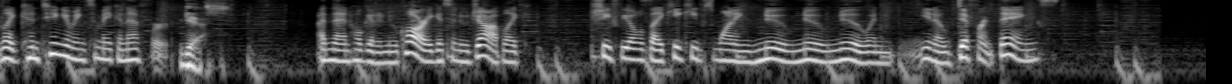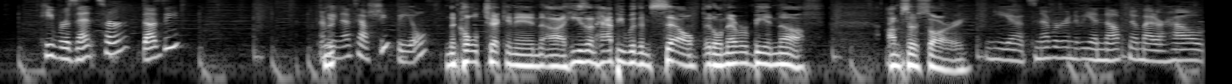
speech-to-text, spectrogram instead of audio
like continuing to make an effort. yes, And then he'll get a new car, he gets a new job. Like she feels like he keeps wanting new, new, new, and, you know, different things. He resents her, does he? I mean, that's how she feels. Nicole checking in. Uh, he's unhappy with himself. It'll never be enough. I'm so sorry. Yeah, it's never going to be enough no matter how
